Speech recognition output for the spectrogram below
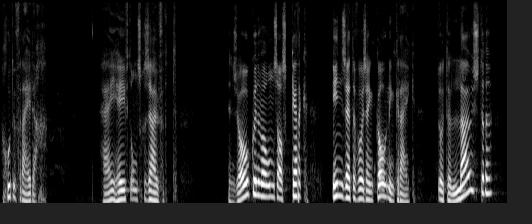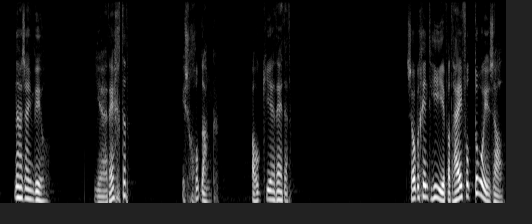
Goede Vrijdag. Hij heeft ons gezuiverd. En zo kunnen we ons als kerk inzetten voor zijn koninkrijk door te luisteren naar zijn wil. Je rechter is Goddank, ook je redder. Zo begint hier wat hij voltooien zal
